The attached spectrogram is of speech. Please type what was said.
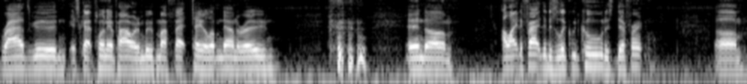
rides good. It's got plenty of power to move my fat tail up and down the road. and, um, I like the fact that it's liquid cooled. It's different. Um,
